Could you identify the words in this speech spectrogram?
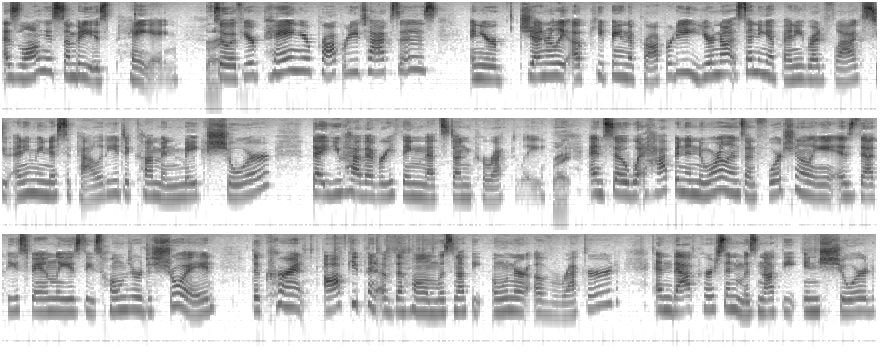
as long as somebody is paying. Right. So if you're paying your property taxes and you're generally upkeeping the property, you're not sending up any red flags to any municipality to come and make sure that you have everything that's done correctly. Right. And so what happened in New Orleans unfortunately is that these families, these homes were destroyed. The current occupant of the home was not the owner of record, and that person was not the insured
